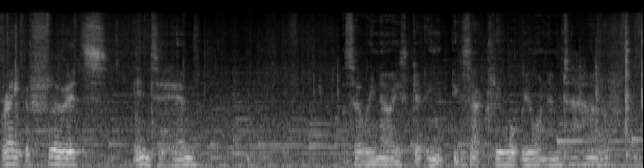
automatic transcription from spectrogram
rate of fluids into him so we know he's getting exactly what we want him to have.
